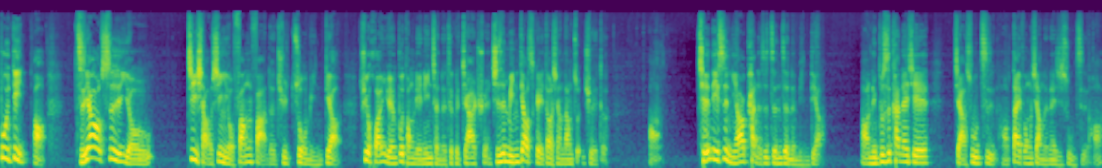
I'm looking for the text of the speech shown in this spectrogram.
不一定啊。只要是有技巧性、有方法的去做民调，去还原不同年龄层的这个加权，其实民调是可以到相当准确的啊。前提是你要看的是真正的民调。啊，你不是看那些假数字，哈，带风向的那些数字，哈。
